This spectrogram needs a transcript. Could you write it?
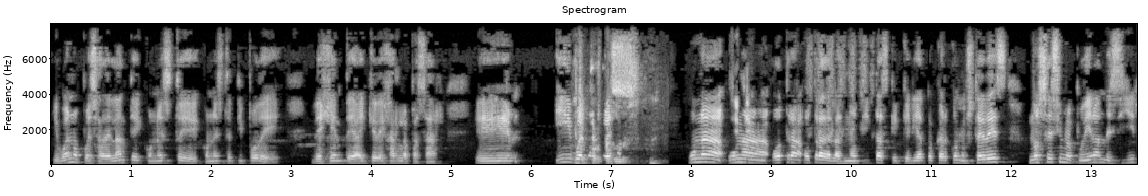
Y bueno, pues adelante con este, con este tipo de, de gente, hay que dejarla pasar. Eh, y bueno, pues una, una, otra, otra de las notitas que quería tocar con ustedes, no sé si me pudieran decir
